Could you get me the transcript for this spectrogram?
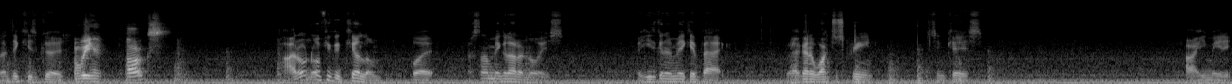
But I think he's good. Are we dogs? I don't know if you could kill him, but let's not make a lot of noise. But he's gonna make it back. But I gotta watch the screen, just in case. Alright, he made it.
